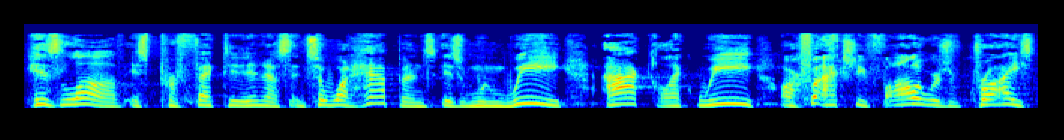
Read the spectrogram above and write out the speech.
his love is perfected in us. And so what happens is when we act like we are actually followers of Christ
